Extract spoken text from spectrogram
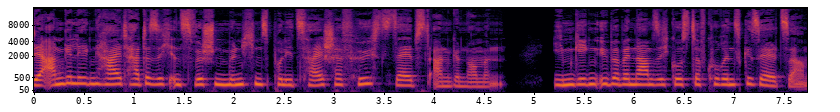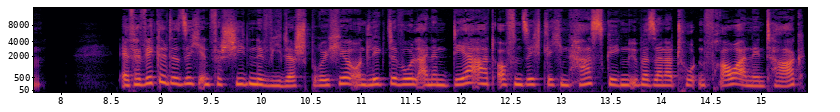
Der Angelegenheit hatte sich inzwischen Münchens Polizeichef höchst selbst angenommen. Ihm gegenüber benahm sich Gustav Korinski seltsam. Er verwickelte sich in verschiedene Widersprüche und legte wohl einen derart offensichtlichen Hass gegenüber seiner toten Frau an den Tag,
